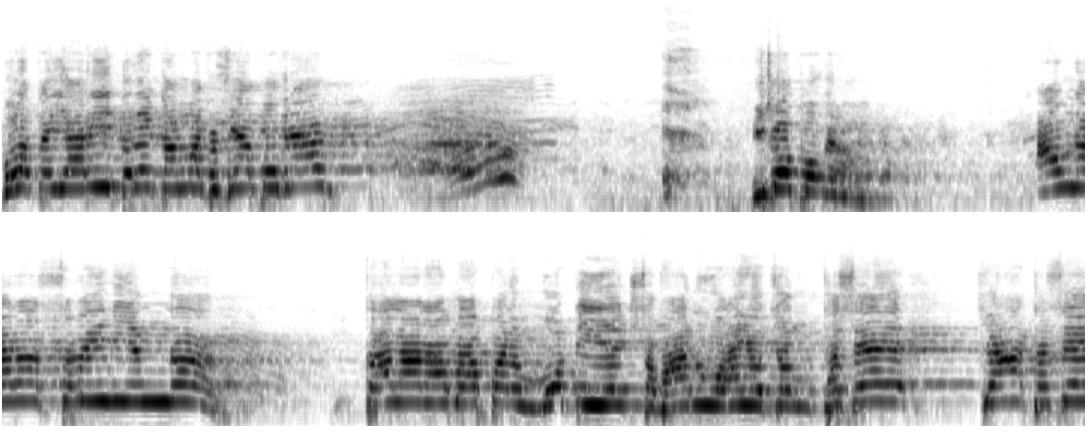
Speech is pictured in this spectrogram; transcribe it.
બોલો, તૈયારી? દરેક ગામમાં થશે આ પ્રોગ્રામ? બીજો પ્રોગ્રામ. આવનારા સમયની અંદર તાલાળામાં પણ મોટી એક સભાનું આયોજન થશે. ક્યાં થશે?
